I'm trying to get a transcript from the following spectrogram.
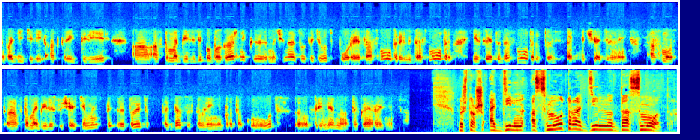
водителей открыть дверь э, автомобиля, либо багажник, э, начинаются вот эти вот споры. Это осмотр или досмотр. Если это досмотр, то есть такой тщательный осмотр автомобиля с участием инспектора, то это тогда составление протокола. Вот э, примерно такая разница. Ну что ж, отдельно осмотр, отдельно досмотр.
